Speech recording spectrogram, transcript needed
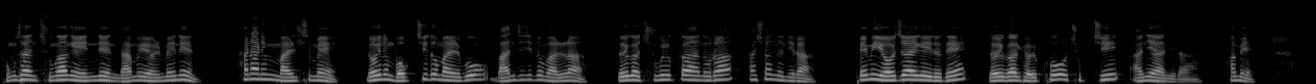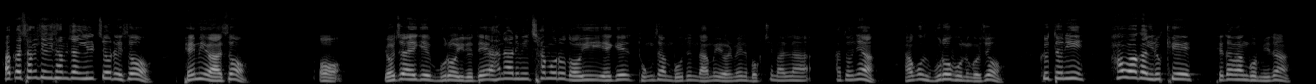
동산 중앙에 있는 나무의 열매는 하나님 말씀에 너희는 먹지도 말고 만지지도 말라 너희가 죽을까 하노라 하셨느니라 뱀이 여자에게 이르되 너희가 결코 죽지 아니하니라 아멘 아까 창세기 3장 1절에서 뱀이 와서 어 여자에게 물어 이르되 하나님이 참으로 너희에게 동산 모든 나무의 열매를 먹지 말라 하더냐라고 물어보는 거죠 그랬더니 하와가 이렇게 대답한 겁니다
